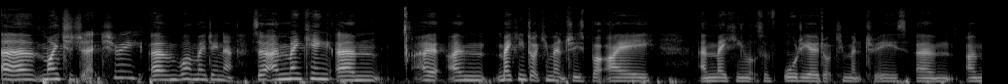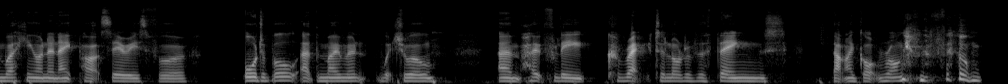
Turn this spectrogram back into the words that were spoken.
uh, my trajectory. Um, what am I doing now? So I'm making um, I, am making documentaries, but I am making lots of audio documentaries. Um, I'm working on an eight-part series for Audible at the moment, which will um, hopefully correct a lot of the things that I got wrong in the film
